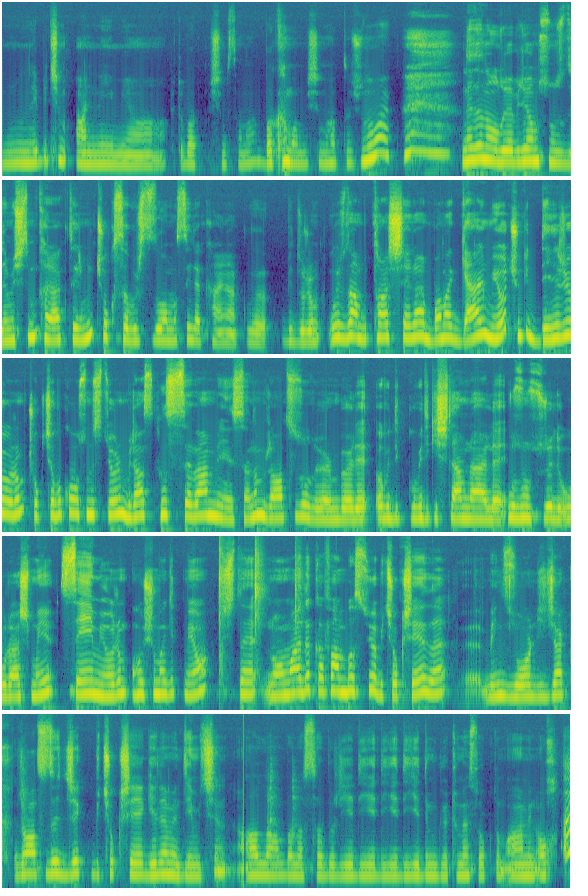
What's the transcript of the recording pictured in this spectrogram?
Ne biçim anneyim ya. Kötü bakmışım sana. Bakamamışım hatta. Şuna bak. Neden oluyor biliyor musunuz demiştim. Karakterimin çok sabırsız olmasıyla kaynaklı bir durum. O yüzden bu tarz şeyler bana gelmiyor. Çünkü deliriyorum. Çok çabuk olsun istiyorum. Biraz hız seven bir insanım. Rahatsız oluyorum böyle abidik gubidik işlemlerle uzun süreli uğraşmayı. Sevmiyorum. Hoşuma gitmiyor. İşte normalde kafam basıyor birçok şeye de beni zorlayacak, rahatsız edecek birçok şeye gelemediğim için Allah'ım bana sabır yedi yedi yedi yedim götüme soktum amin oh. Ay!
